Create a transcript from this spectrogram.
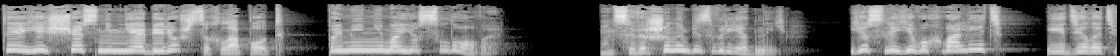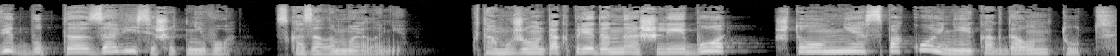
«Ты еще с ним не оберешься, хлопот? Помяни мое слово. Он совершенно безвредный, если его хвалить и делать вид, будто зависишь от него», — сказала Мелани. «К тому же он так предан Нэшли и Бо, что мне спокойнее, когда он тут».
